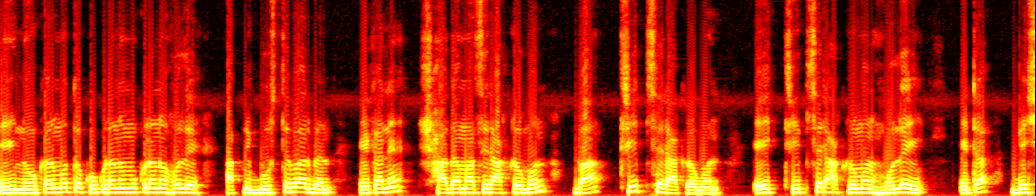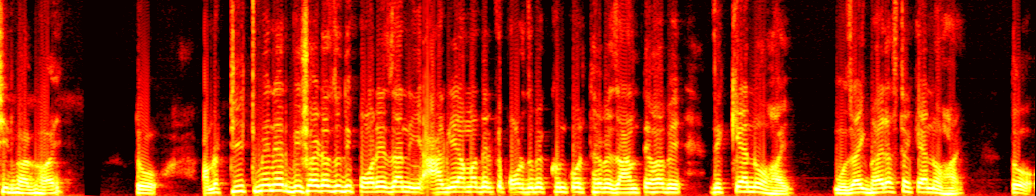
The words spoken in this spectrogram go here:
এই নৌকার মতো কুকড়ানো মুকড়ানো হলে আপনি বুঝতে পারবেন এখানে সাদা মাছির আক্রমণ বা থ্রিপসের আক্রমণ। এই থ্রিপসের আক্রমণ হলেই এটা বেশিরভাগ হয়। তো আমরা ট্রিটমেন্টের বিষয়টা যদি পরে জানি, আগে আমাদেরকে পর্যবেক্ষণ করতে হবে, জানতে হবে যে কেন হয়। মোজাইক ভাইরাসটা কেন হয়? তো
